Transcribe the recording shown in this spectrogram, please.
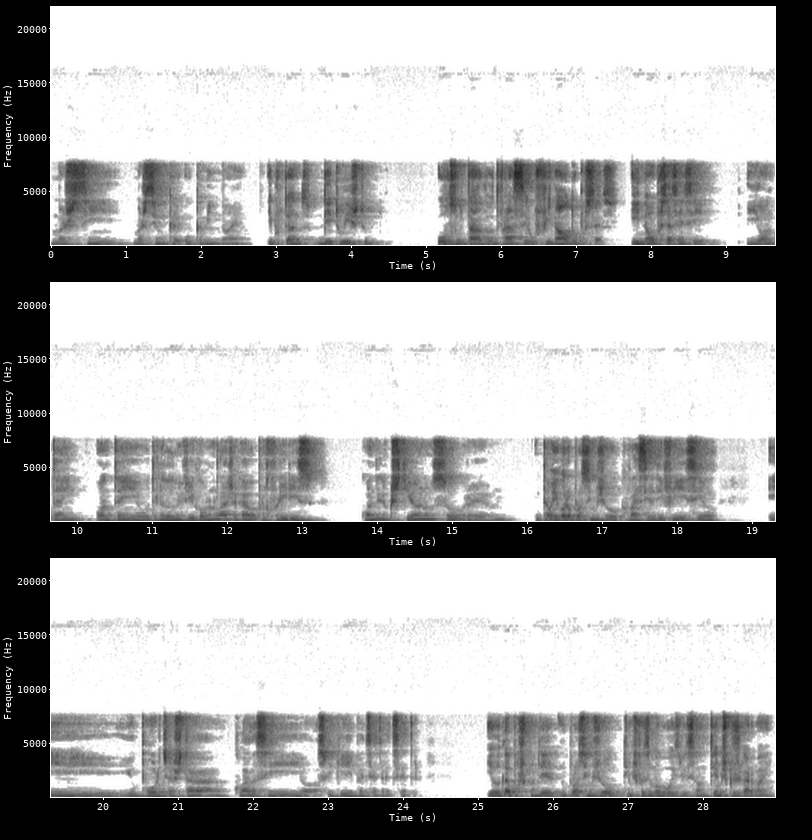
mas sim, mas sim o caminho, não é? E portanto, dito isto, o resultado deverá ser o final do processo e não o processo em si. E ontem, ontem o treinador do Benfica, o Bruno Lage, acaba por referir isso quando lhe questionam sobre então e agora o próximo jogo que vai ser difícil e, e, o Porto já está colado a si, ou à sua equipa, etc, etc. E ele acaba por responder, no próximo jogo temos que fazer uma boa exibição, temos que jogar bem.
